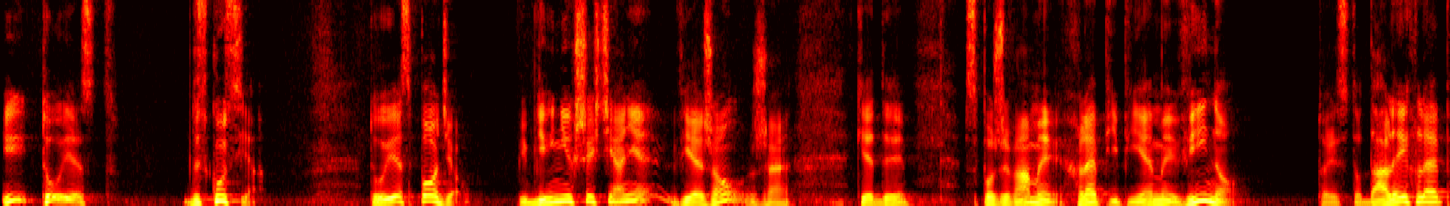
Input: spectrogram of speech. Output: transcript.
I tu jest dyskusja, tu jest podział. Biblijni chrześcijanie wierzą, że kiedy spożywamy chleb i pijemy wino, to jest to dalej chleb,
